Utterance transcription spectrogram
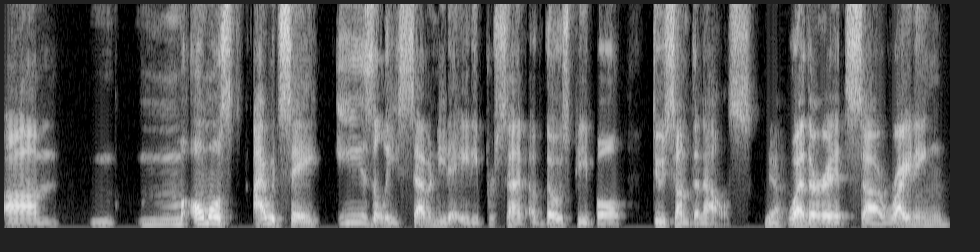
um, almost i would say easily 70 to 80 percent of those people do something else. Yeah. Whether it's uh, writing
